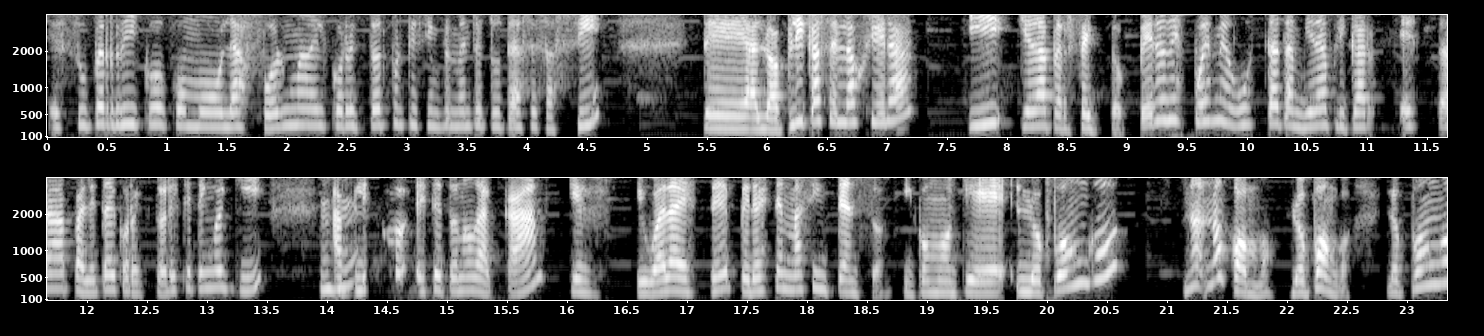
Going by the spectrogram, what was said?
Es súper rico como la forma del corrector porque simplemente tú te haces así, te lo aplicas en la ojera y queda perfecto. Pero después me gusta también aplicar esta paleta de correctores que tengo aquí. Aplico este tono de acá, que es igual a este, pero este es más intenso y como que lo pongo no, no como, lo pongo. Lo pongo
